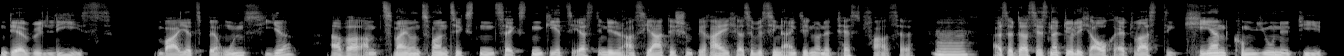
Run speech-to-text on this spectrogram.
der Release war jetzt bei uns hier, aber am 22.06. geht es erst in den asiatischen Bereich. Also wir sind eigentlich nur eine Testphase. Mhm. Also das ist natürlich auch etwas, die Kern-Community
